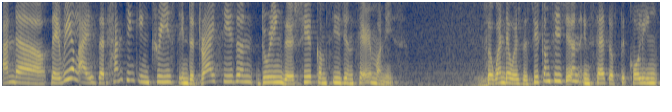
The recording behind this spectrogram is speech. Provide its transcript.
And uh, they realized that hunting increased in the dry season during their circumcision ceremonies. So when there was a circumcision, instead of calling,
